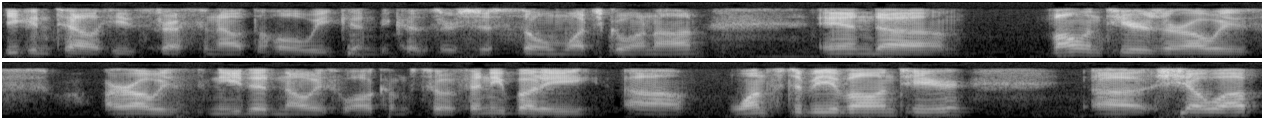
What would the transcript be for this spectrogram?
you can tell he's stressing out the whole weekend because there's just so much going on, and uh, volunteers are always are always needed and always welcome. So if anybody uh, wants to be a volunteer, uh, show up,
